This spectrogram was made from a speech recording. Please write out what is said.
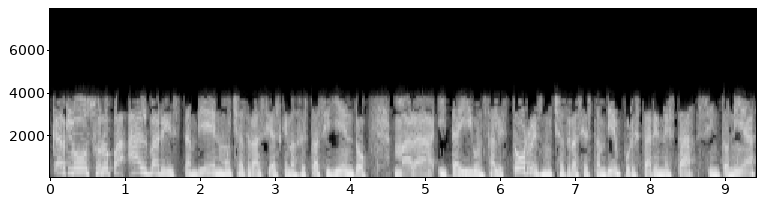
Carlos Oropa Álvarez también, muchas gracias que nos está siguiendo. Mara Itaí González Torres, muchas gracias también por estar en esta sintonía.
